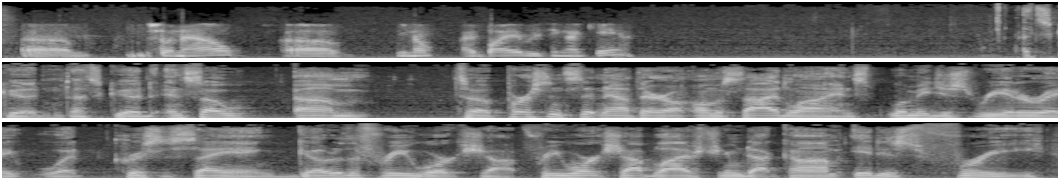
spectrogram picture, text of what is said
Um, so now, uh, you know, I buy everything I can. That's good. That's good. And so, um, to a person sitting out there on the sidelines, let me just reiterate what Chris is saying. Go to the free workshop, freeworkshoplivestream.com. It is free.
